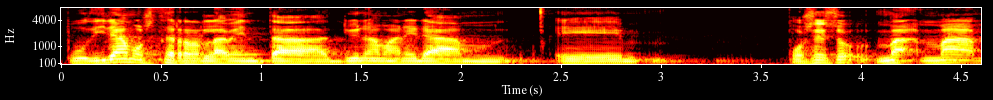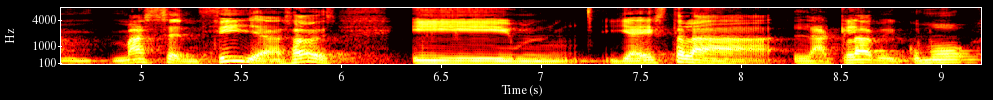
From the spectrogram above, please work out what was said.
pudiéramos cerrar la venta de una manera, mm, eh, pues eso, más, sencilla, ¿sabes? Y, ahí está la, la clave, cómo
